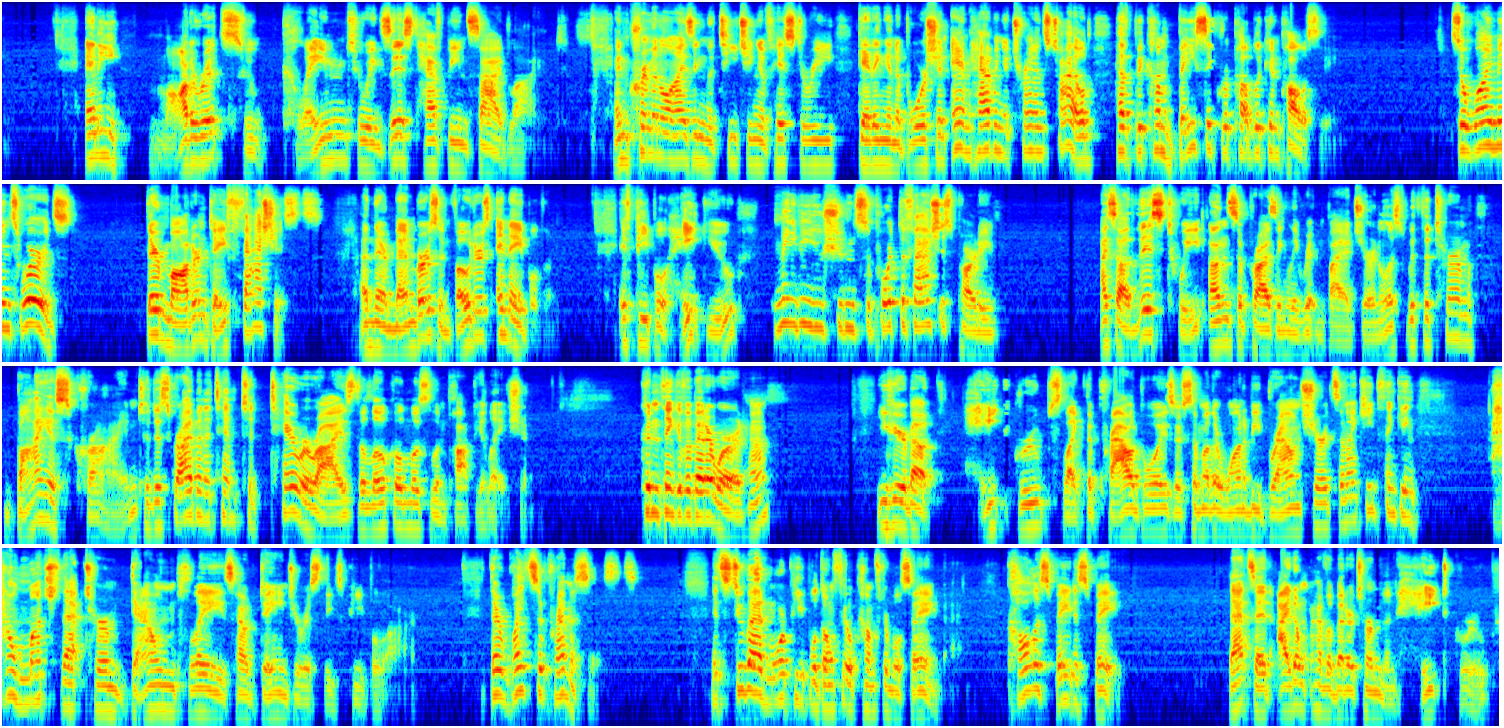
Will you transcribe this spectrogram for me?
Any moderates who claim to exist have been sidelined and criminalizing the teaching of history, getting an abortion, and having a trans child have become basic Republican policy. So why mince words? They're modern-day fascists, and their members and voters enable them. If people hate you, maybe you shouldn't support the fascist party. I saw this tweet, unsurprisingly written by a journalist, with the term bias crime to describe an attempt to terrorize the local Muslim population. Couldn't think of a better word, huh? You hear about hate groups like the Proud Boys or some other wannabe brown shirts, and I keep thinking how much that term downplays how dangerous these people are. They're white supremacists. It's too bad more people don't feel comfortable saying that. Call a spade a spade. That said, I don't have a better term than hate group.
